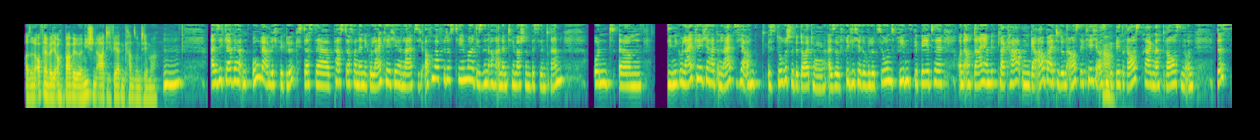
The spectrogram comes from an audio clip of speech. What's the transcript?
also eine Offline-Welt ja auch Bubble oder nischenartig werden kann, so ein Thema? Mhm. Also ich glaube, wir hatten unglaublich viel Glück, dass der Pastor von der Nikolaikirche in Leipzig offen war für das Thema. Die sind auch an dem Thema schon ein bisschen dran. Und ähm, die Nikolaikirche hat in Leipzig ja auch eine historische Bedeutung, also friedliche Revolutions-, Friedensgebete und auch da ja mit Plakaten gearbeitet und aus der Kirche, aus ah. dem Gebet raustragen nach draußen. Und das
